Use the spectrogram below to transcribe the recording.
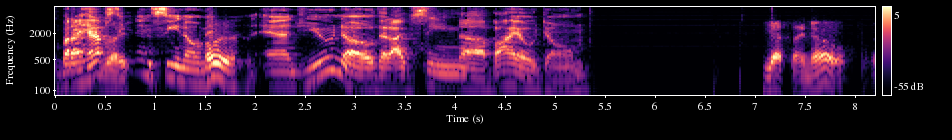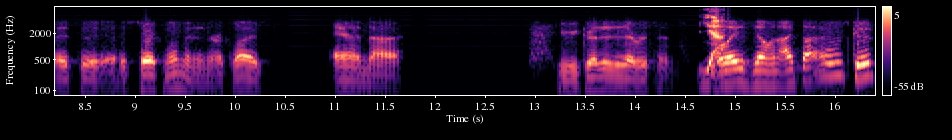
But I have Right. seen Encino Oh, Man, and you know that I've seen uh, Biodome. Yes, I know. It's a, a historic moment in our lives, and uh, you regretted it ever since. Yeah. Well, ladies and gentlemen, I thought it was good.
